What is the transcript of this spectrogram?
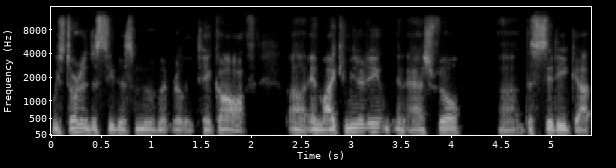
we started to see this movement really take off uh, in my community in asheville uh, the city got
